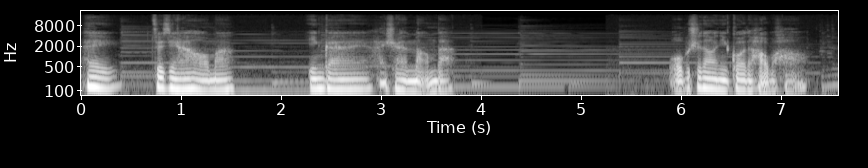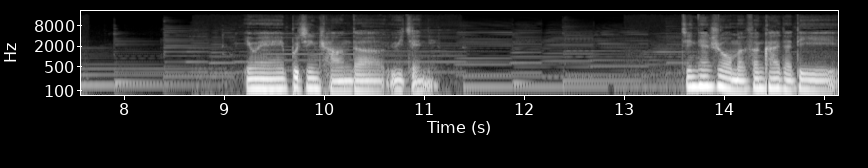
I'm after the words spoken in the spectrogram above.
嘿，最近还好吗？应该还是很忙吧。我不知道你过得好不好，因为不经常的遇见你。今天是我们分开的第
